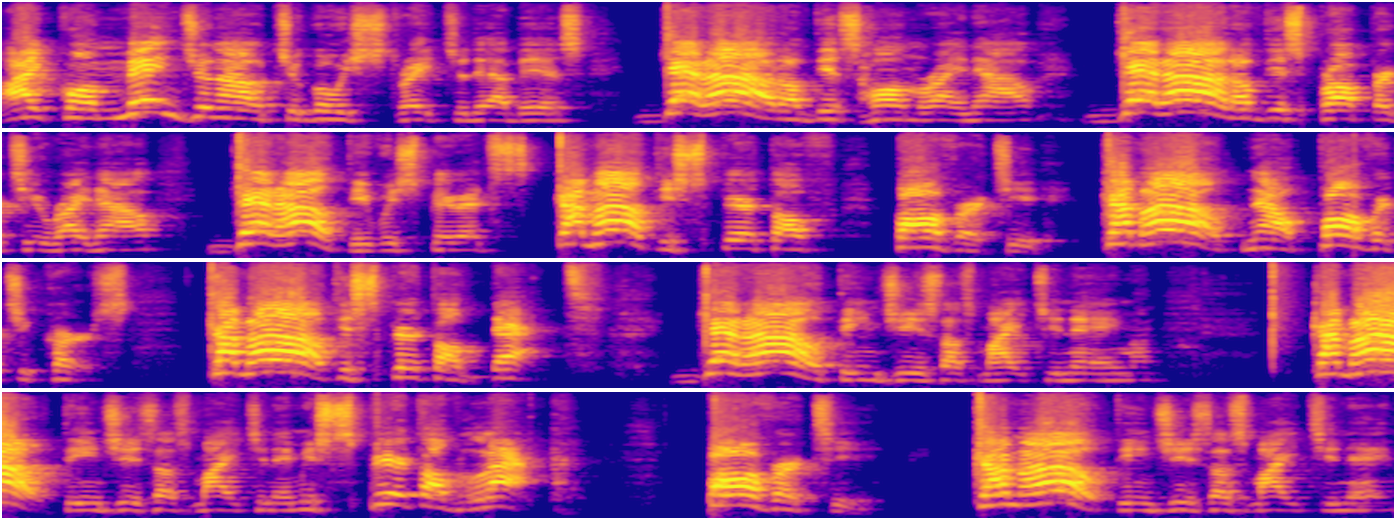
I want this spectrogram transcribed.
I command you now to go straight to the abyss. Get out of this home right now. Get out of this property right now. Get out, evil spirits. Come out, the spirit of poverty. Come out now, poverty curse. Come out, the spirit of debt. Get out in Jesus' mighty name. Come out in Jesus' mighty name. Spirit of lack, poverty. Come out in Jesus' mighty name.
